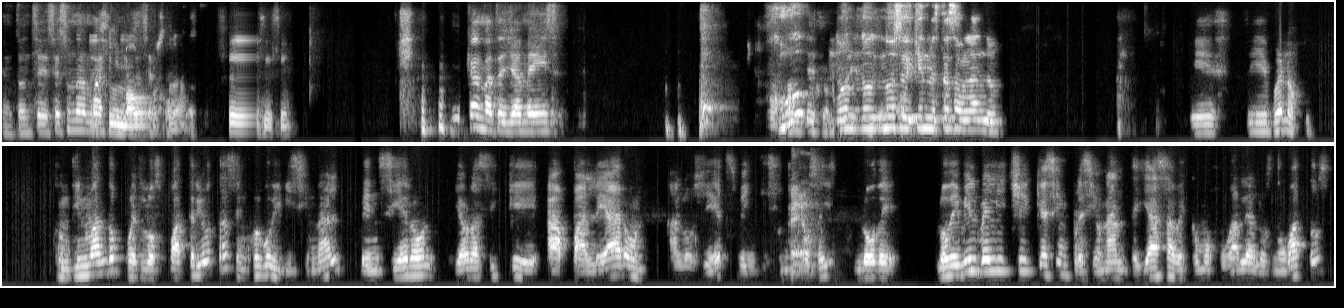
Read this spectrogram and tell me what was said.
Entonces es una máquina. de hacer sí, sí, sí. Cálmate, Jameis. No, no, no sé de quién me estás hablando. Este, bueno, continuando, pues los Patriotas en juego divisional vencieron y ahora sí que apalearon a los Jets 25-6. Lo de, lo de Bill Belichick es impresionante, ya sabe cómo jugarle a los novatos.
